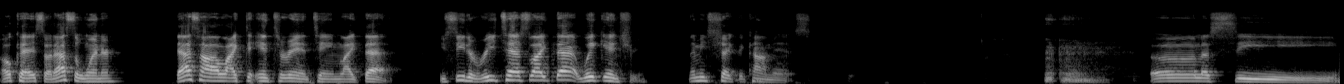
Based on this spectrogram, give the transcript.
Okay, so that's a winner. That's how I like to enter in team like that. You see the retest like that, wick entry. Let me check the comments. uh, let's see.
